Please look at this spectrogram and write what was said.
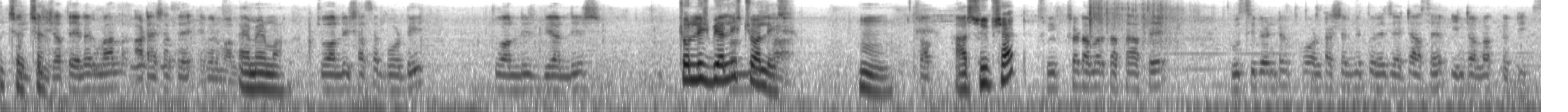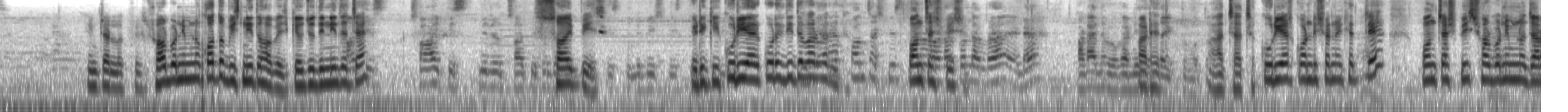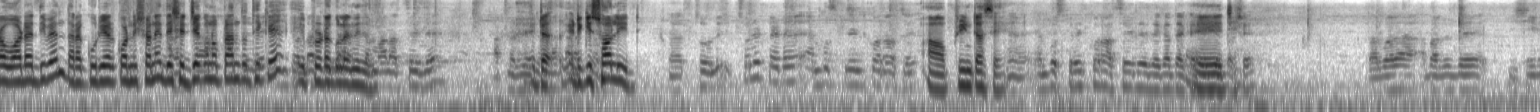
আচ্ছা আচ্ছা। তিরিশ সাথে এল এর মাল আঠাশ আছে এম এর মাল। এম এর মাল। চুয়াল্লিশ আছে বডি চুয়াল্লিশ বিয়াল্লিশ। চল্লিশ বিয়াল্লিশ চুয়াল্লিশ। হ্যাঁ, হুম। আর সুইপ শার্ট সুইফট শার্ট আমার কাছে আছে। গুচি ব্র্যান্ডের কন্টাসের ভিতরে যেটা আছে ইন্টারলক ফেব্রিক্স ইন্টারলক ফিক্স সর্বনিম্ন কত পিস নিতে হবে? কেউ যদি নিতে চায়? ছয় পিস ছয় পিস পিস এটা কি কুরিয়ার করে দিতে পারবেন? পঞ্চাশ পিস 50 piece। আমরা এটা আচ্ছা আচ্ছা। কুরিয়ার কন্ডিশনের ক্ষেত্রে পঞ্চাশ পিস সর্বনিম্ন যারা অর্ডার দিবেন তারা কুরিয়ার কন্ডিশনে দেশের যে কোনো প্রান্ত থেকে এই প্রোডাক্টগুলো নিতে এটা এটা কি সলিড প্রিন্ট করা আছে। তারপরে আবার যে ইসি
